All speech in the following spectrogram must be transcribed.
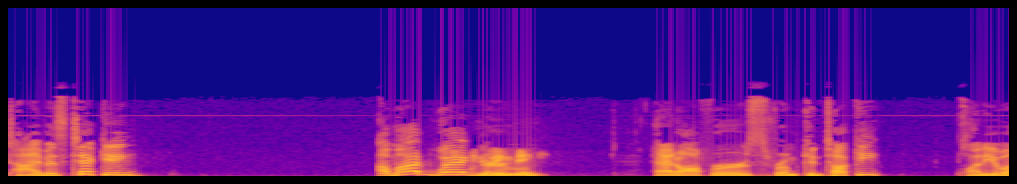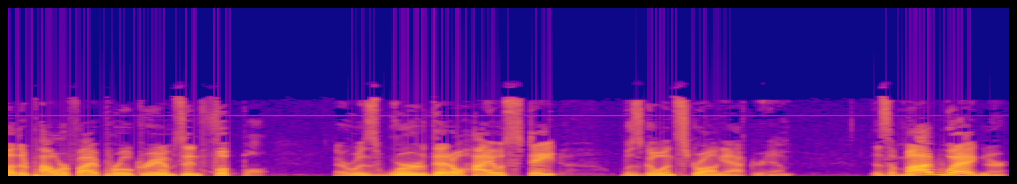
Time is ticking. Ahmad Wagner had offers from Kentucky, plenty of other Power Five programs in football. There was word that Ohio State was going strong after him. Does Ahmad Wagner,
